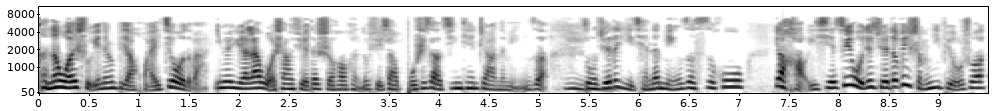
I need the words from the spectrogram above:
可能我属于那种比较怀旧的吧，因为原来我上学的时候，很多学校不是叫今天这样的名字，嗯，总觉得以前的名字似乎要好一些，所以我就觉得为什么你比如说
